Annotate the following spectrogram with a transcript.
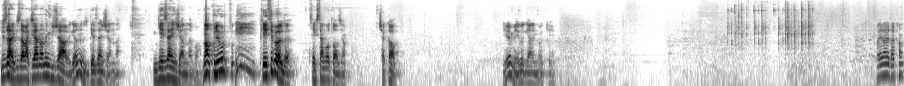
Güzel güzel bak Janna'nın gücü abi gördünüz mü? Gezen Janna. Gezen Janna bu. Lan kule vurup plate'i böldü. 80 gold alacağım. Çakal. Geliyor mu Ego? Gelmiyor okey. Hayır hayır Rakan.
